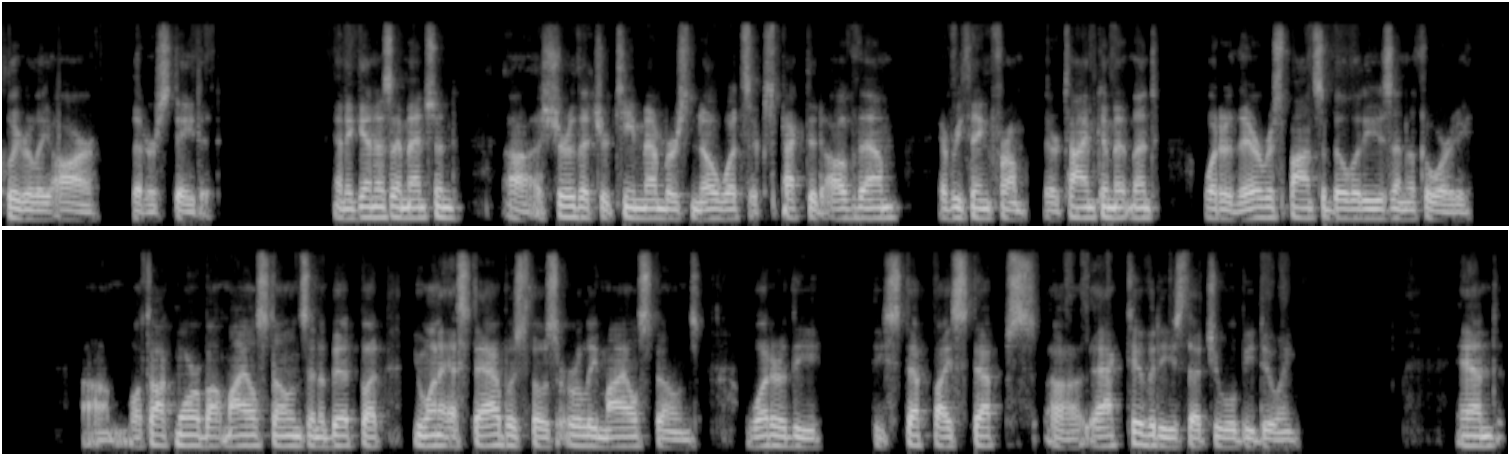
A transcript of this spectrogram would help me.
clearly are that are stated. And again, as I mentioned, uh, assure that your team members know what's expected of them, everything from their time commitment, what are their responsibilities and authority. Um, we'll talk more about milestones in a bit, but you want to establish those early milestones. What are the the step-by-steps uh, activities that you will be doing? And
